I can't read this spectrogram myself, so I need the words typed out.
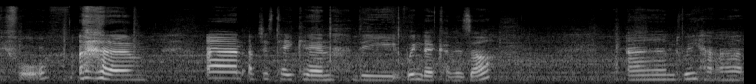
before. um, and I've just taken the window covers off, and we have a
